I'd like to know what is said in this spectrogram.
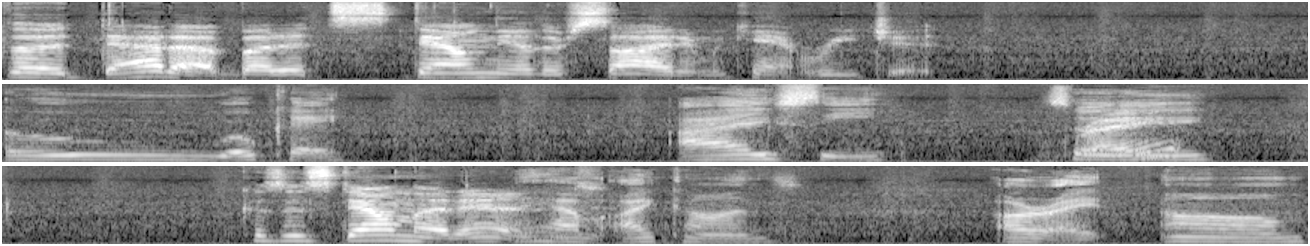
the data, but it's down the other side, and we can't reach it. Oh, okay. I see. So Right? They, Because it's down that end. they have icons. Alright, um,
